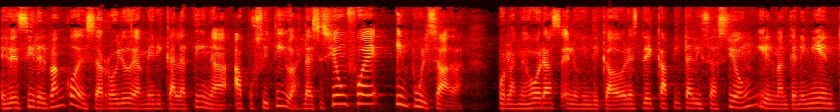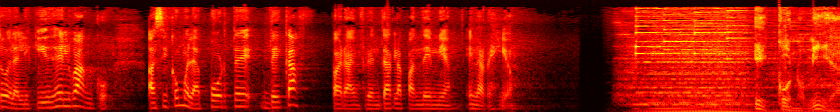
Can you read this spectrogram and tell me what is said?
es decir, el Banco de Desarrollo de América Latina, a positivas. La decisión fue impulsada por las mejoras en los indicadores de capitalización y el mantenimiento de la liquidez del banco, así como el aporte de CAF para enfrentar la pandemia en la región. Economía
